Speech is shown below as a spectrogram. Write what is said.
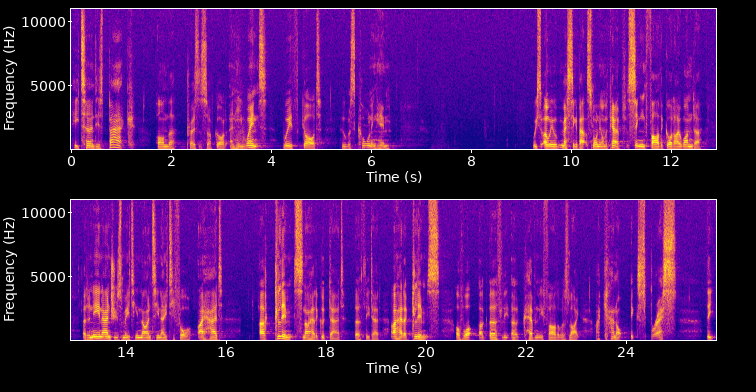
he turned his back on the presence of God and he went with God who was calling him. We, oh, we were messing about this morning on the piano, singing Father God, I Wonder. At an Ian Andrews meeting in 1984, I had a glimpse, and I had a good dad, earthly dad. I had a glimpse of what an earthly, a heavenly father was like. I cannot express the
